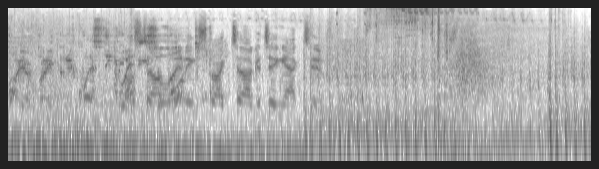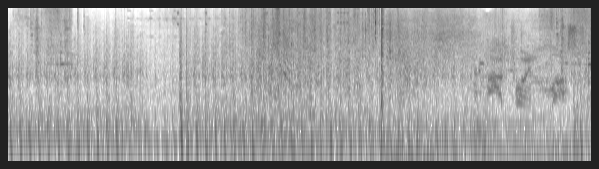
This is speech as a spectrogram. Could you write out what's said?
Firebreak requesting UAV Hostile lightning strike targeting active. Hard point lost.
